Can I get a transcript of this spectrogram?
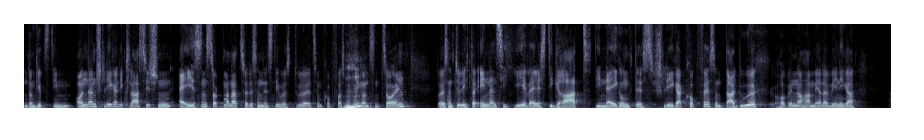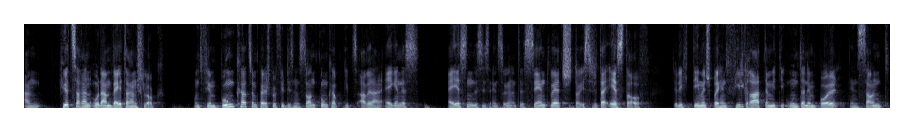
dann gibt's die anderen Schläger, die klassischen Eisen, sagt man dazu. Das sind jetzt die, was du da jetzt im Kopf hast, mhm. mit den ganzen Zahlen. Da ist natürlich, da ändern sich jeweils die Grad, die Neigung des Schlägerkopfes und dadurch habe ich nachher mehr oder weniger einen kürzeren oder einen weiteren Schlag. Und für einen Bunker zum Beispiel, für diesen Sandbunker, gibt es auch wieder ein eigenes Eisen, das ist ein sogenanntes Sandwich, da ist schon der S drauf. Natürlich dementsprechend viel Grad, damit die unter dem Ball den Sand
